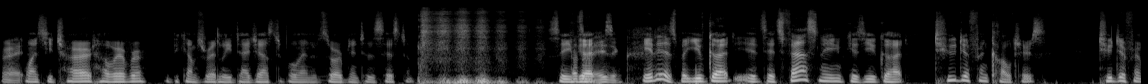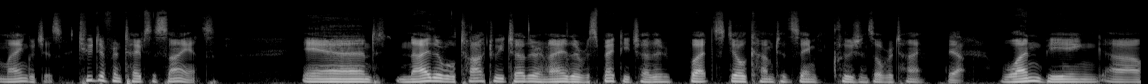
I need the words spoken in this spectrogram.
Right. Once you char it, however, it becomes readily digestible and absorbed into the system. so you've That's got amazing. it is, but you've got it's it's fascinating because you've got two different cultures, two different languages, two different types of science. And neither will talk to each other and neither respect each other, but still come to the same conclusions over time. Yeah. One being uh,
